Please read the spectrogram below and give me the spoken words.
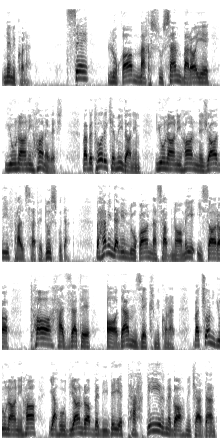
نمی کند سه لوقا مخصوصا برای یونانی ها نوشت و به طوری که می‌دانیم یونانی ها نژادی فلسفه دوست بودند به همین دلیل لوقا نسبنامه عیسی را تا حضرت آدم ذکر می کند و چون یونانی ها یهودیان را به دیده تحقیر نگاه می کردند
